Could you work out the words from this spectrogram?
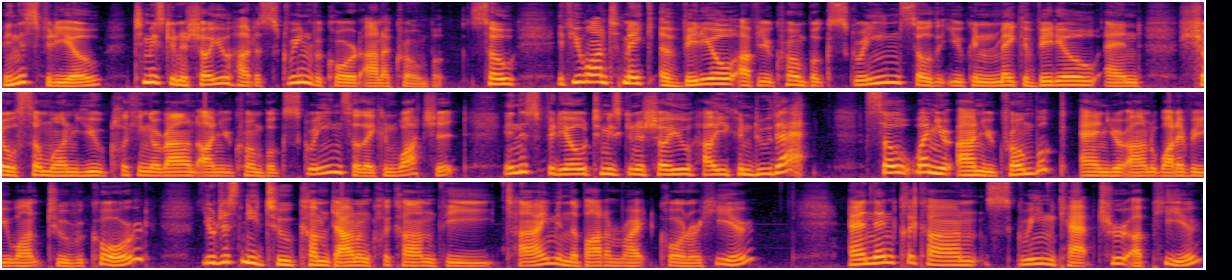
In this video, Timmy's going to show you how to screen record on a Chromebook. So if you want to make a video of your Chromebook screen so that you can make a video and show someone you clicking around on your Chromebook screen so they can watch it, in this video Timmy's going to show you how you can do that. So when you're on your Chromebook and you're on whatever you want to record, you'll just need to come down and click on the time in the bottom right corner here, and then click on screen capture up here,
